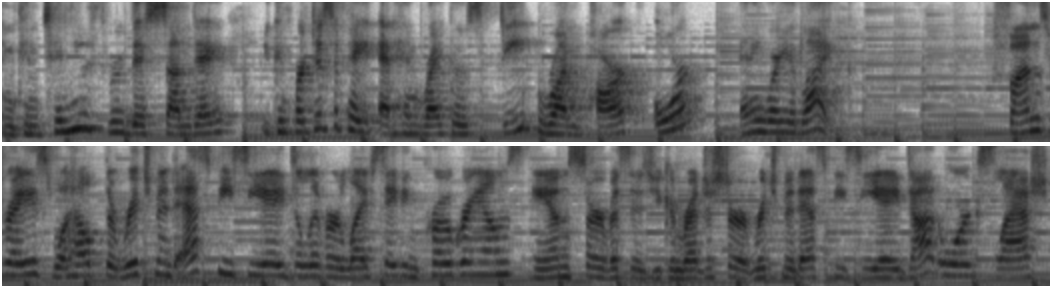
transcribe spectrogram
and continue through this Sunday. You can participate at Henrico's Deep Run Park or anywhere you'd like. Funds raised will help the Richmond SPCA deliver life-saving programs and services. You can register at richmondspca.org slash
